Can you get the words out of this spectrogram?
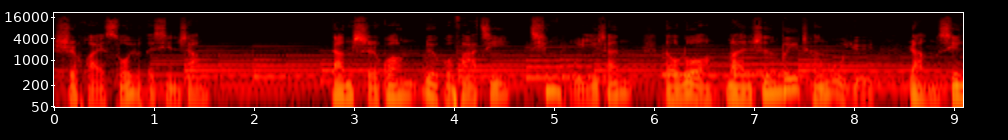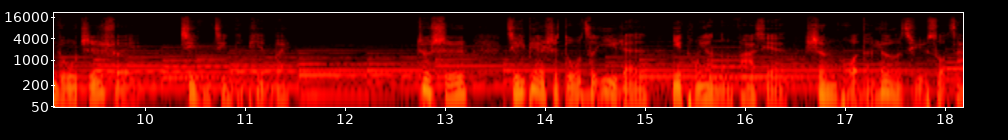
释怀所有的心伤。当时光掠过发髻，轻舞衣衫，抖落满身微尘物语，让心如止水，静静的品味。这时，即便是独自一人，你同样能发现生活的乐趣所在。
